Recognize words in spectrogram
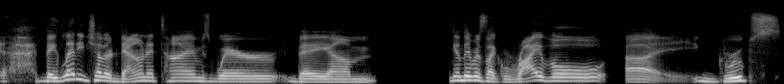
they let each other down at times where they um you know there was like rival uh groups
